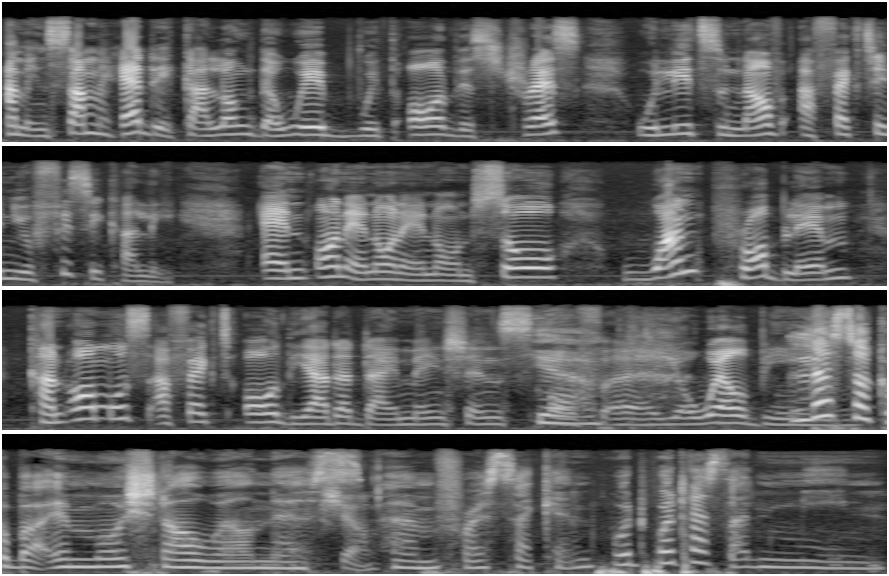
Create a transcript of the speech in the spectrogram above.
I mean, some headache along the way with all the stress will lead to now affecting you physically, and on and on and on. So, one problem can almost affect all the other dimensions Yeah. of uh, your well being. Let's talk about emotional wellness Sure. um, for a second. What what does that mean?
